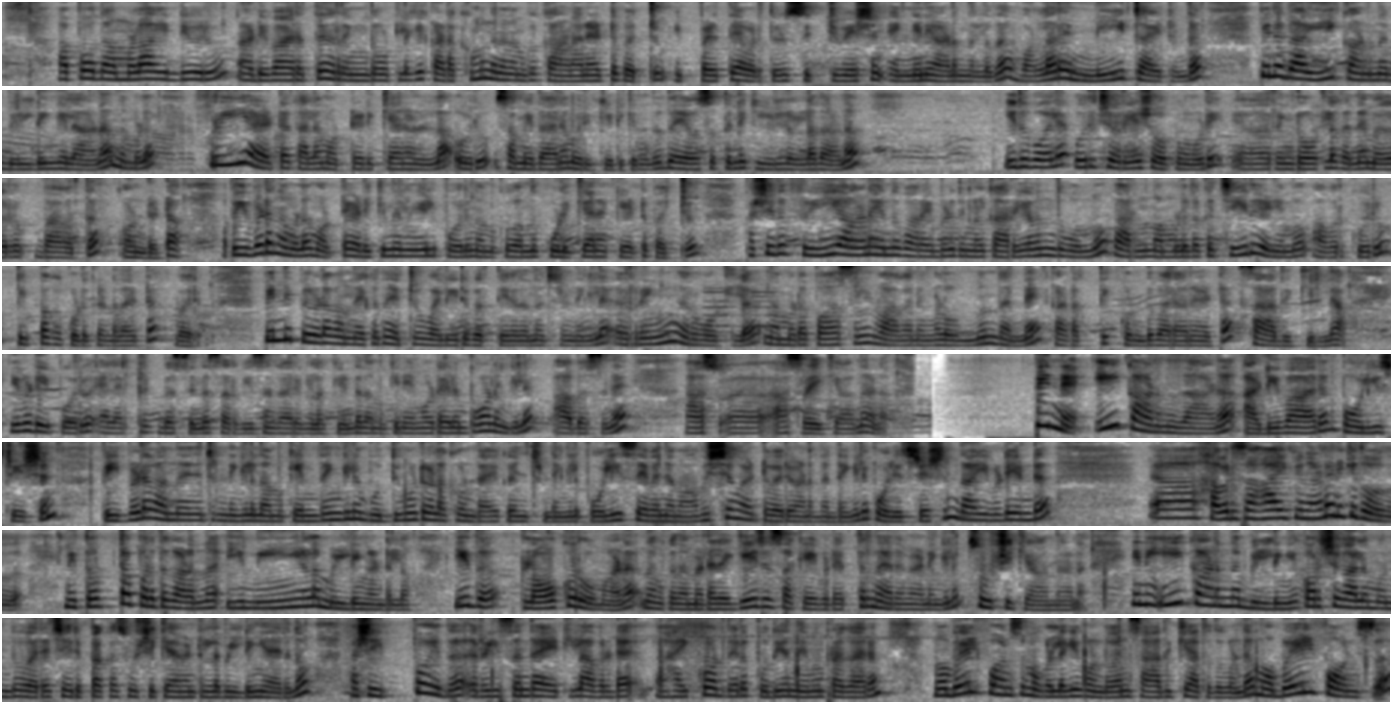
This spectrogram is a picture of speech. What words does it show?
അപ്പോൾ നമ്മൾ അതിന്റെ ഒരു അടിവാരത്തെ റിംഗ് റോഡിലേക്ക് കടക്കുമ്പോൾ തന്നെ നമുക്ക് കാണാനായിട്ട് പറ്റും ഇപ്പോഴത്തെ അവിടുത്തെ ഒരു സിറ്റുവേഷൻ എങ്ങനെയാണെന്നുള്ളത്. വളരെ നീറ്റ് ആയിട്ടുണ്ട്. പിന്നെ ദാ ഈ കാണുന്ന ബിൽഡിങ്ങിലാണ് നമ്മൾ ഫ്രീ ആയിട്ട് തല മുട്ടടിക്കാനുള്ള ഒരു സംവിധാനം ഒരുക്കിയിരിക്കുന്നത്. ദേവസ്വത്തിന്റെ കീഴിലുള്ളതാണ്. ഇതുപോലെ ഒരു ചെറിയ ഷോപ്പും കൂടി റിംഗ് റോഡിൽ തന്നെ വേറൊരു ഭാഗത്ത് ഉണ്ട് കേട്ടോ അപ്പോൾ ഇവിടെ നമ്മൾ മുട്ട അടിക്കുന്നില്ലെങ്കിൽ പോലും നമുക്ക് വന്ന് കുളിക്കാനൊക്കെ ആയിട്ട് പറ്റും. പക്ഷെ ഇത് ഫ്രീ ആണ് എന്ന് പറയുമ്പോൾ നിങ്ങൾക്ക് അറിയാമെന്ന് തോന്നുന്നു. കാരണം നമ്മളിതൊക്കെ ചെയ്ത് കഴിയുമ്പോൾ അവർക്കൊരു ടിപ്പൊക്കെ കൊടുക്കേണ്ടതായിട്ട് വരും. പിന്നെ ഇപ്പോൾ ഇവിടെ വന്നേക്കുന്ന ഏറ്റവും വലിയൊരു പ്രത്യേകത എന്ന് വെച്ചിട്ടുണ്ടെങ്കിൽ റിംഗ് റോഡിൽ നമ്മുടെ പേഴ്സണൽ വാഹനങ്ങളൊന്നും തന്നെ കടത്തി കൊണ്ടുവരാനായിട്ട് സാധിക്കില്ല. ഇവിടെ ഇപ്പോൾ ഒരു ഇലക്ട്രിക് ബസ്സിന്റെ സർവീസും കാര്യങ്ങളൊക്കെ ഉണ്ട്. നമുക്കിനി എങ്ങോട്ടെങ്കിലും പോകണമെങ്കിൽ ആ ബസ്സിനെ ആശ്രയിക്കാവുന്നതാണ്. പിന്നെ ഈ കാണുന്നതാണ് അടിവാരം പോലീസ് സ്റ്റേഷൻ. അപ്പൊ ഇവിടെ വന്നു കഴിഞ്ഞിട്ടുണ്ടെങ്കിൽ നമുക്ക് എന്തെങ്കിലും ബുദ്ധിമുട്ടുകളൊക്കെ ഉണ്ടായി കഴിഞ്ഞിട്ടുണ്ടെങ്കിൽ പോലീസ് സേവനം ആവശ്യമായിട്ട് വരുവാണെന്നുണ്ടെങ്കിൽ പോലീസ് സ്റ്റേഷൻ ദാ ഇവിടെയുണ്ട്. അവർ സഹായിക്കുന്നതാണ് എനിക്ക് തോന്നുന്നത്. ഇനി തൊട്ടപ്പുറത്ത് കാണുന്ന ഈ നീളം ബിൽഡിംഗ് ഉണ്ടല്ലോ ഇത് ക്ലോക്ക് റൂമാണ് നമുക്ക് നമ്മുടെ ലഗേജസ് ഒക്കെ ഇവിടെ എത്ര നേരം വേണമെങ്കിലും സൂക്ഷിക്കാവുന്നതാണ്. ഇനി ഈ കാണുന്ന ബിൽഡിംഗ് കുറച്ചു കാലം മുൻപ് വരെ ചെരുപ്പൊക്കെ സൂക്ഷിക്കാൻ വേണ്ടിയിട്ടുള്ള ബിൽഡിംഗ് ആയിരുന്നു. പക്ഷേ ഇപ്പോൾ ഇത് റീസെന്റ് ആയിട്ടുള്ള അവരുടെ ഹൈക്കോടതിയുടെ പുതിയ നിയമപ്രകാരം മൊബൈൽ ഫോൺസ് മുകളിലേക്ക് കൊണ്ടുപോകാൻ സാധിക്കാത്തതുകൊണ്ട് മൊബൈൽ ഫോൺസ്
